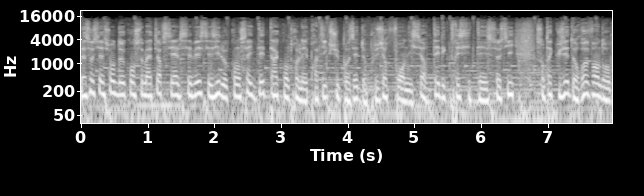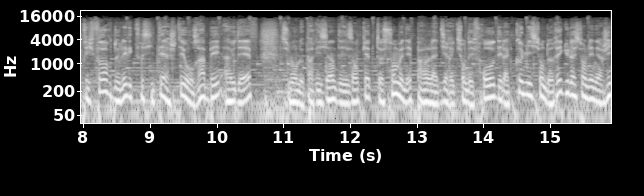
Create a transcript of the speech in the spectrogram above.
L'association de consommateurs CLCV saisit le Conseil d'État contre les pratiques supposées de plusieurs fournisseurs d'électricité. Ceux-ci sont accusés de revendre au prix fort de l'électricité achetée au rabais à EDF. Selon le Parisien, des enquêtes sont menées par la direction des fraudes et la commission de régulation de l'énergie.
